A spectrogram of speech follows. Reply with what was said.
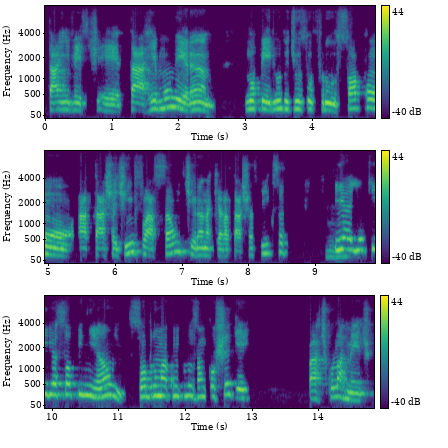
estar tá é, tá remunerando no período de usufruo só com a taxa de inflação, tirando aquela taxa fixa. Uhum. E aí eu queria sua opinião sobre uma conclusão que eu cheguei, particularmente,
